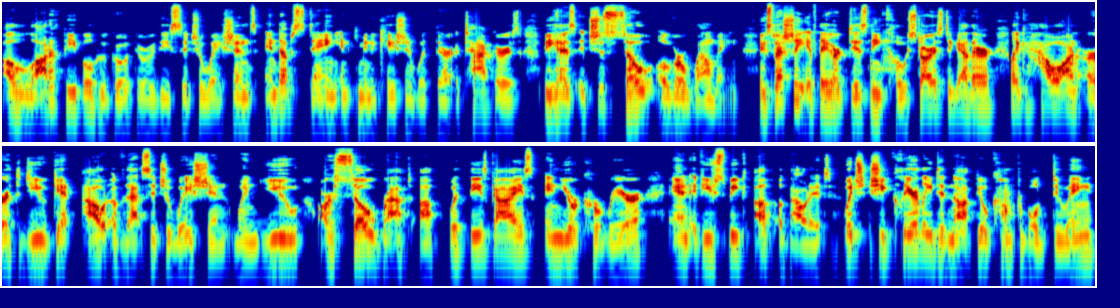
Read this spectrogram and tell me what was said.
a lot of people who go through these situations end up staying in communication with their attackers because it's just so overwhelming, especially if they are Disney co-stars together. Like how on earth do you get out of that situation when you are so wrapped up with these guys in your career and if you speak up about it, which she clearly did not feel comfortable doing,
